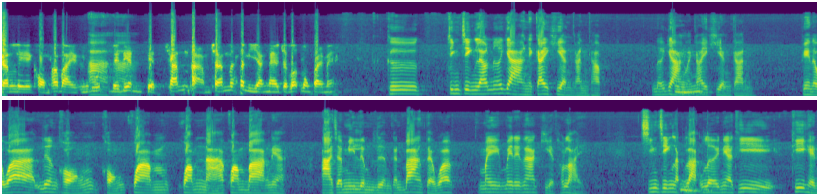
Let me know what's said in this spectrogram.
การเลของผ้าใบคืออ่าเรเดียนเจ็ดชั้นสามชั้นแล้วถ้ามียางในจะลดลงไปไหมคือจริง ๆ แล้วเนื้อยางเนี่ยใกล้เคียงกันครับ เนื้อยางเนี่ยอืมใกล้เคียงกัน เพียงแต่ว่าเรื่องของของความความหนาความบางเนี่ย อาจจะมีเหลื่อมๆกันบ้าง แต่ว่าไม่ไม่ได้น่าเกลียดเท่าไหร่ จริง ๆ หลักๆ เลยเนี่ยที่ที่เห็น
